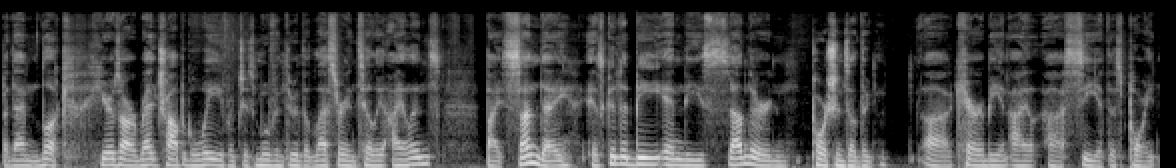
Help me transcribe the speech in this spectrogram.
But then look, here's our red tropical wave, which is moving through the Lesser Antilles Islands by Sunday, it's going to be in the southern portions of the uh, Caribbean uh, Sea at this point.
